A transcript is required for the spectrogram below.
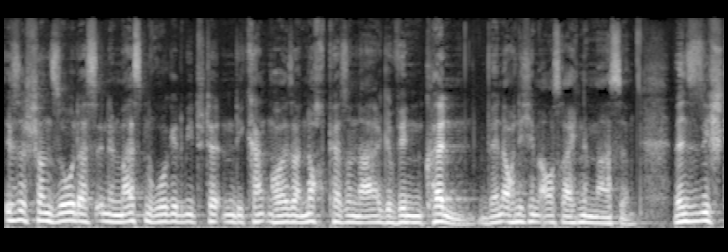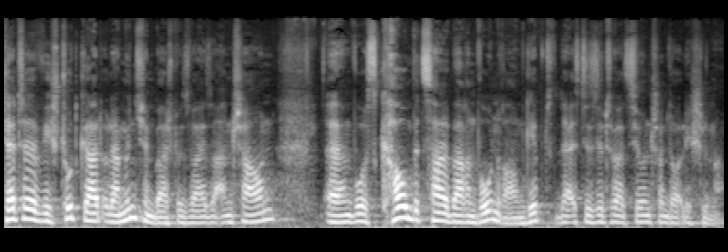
ist es schon so, dass in den meisten Ruhrgebietstädten die Krankenhäuser noch Personal gewinnen können, wenn auch nicht im ausreichenden Maße. Wenn Sie sich Städte wie Stuttgart oder München beispielsweise anschauen, ähm, wo es kaum bezahlbaren Wohnraum gibt, da ist die Situation schon deutlich schlimmer.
